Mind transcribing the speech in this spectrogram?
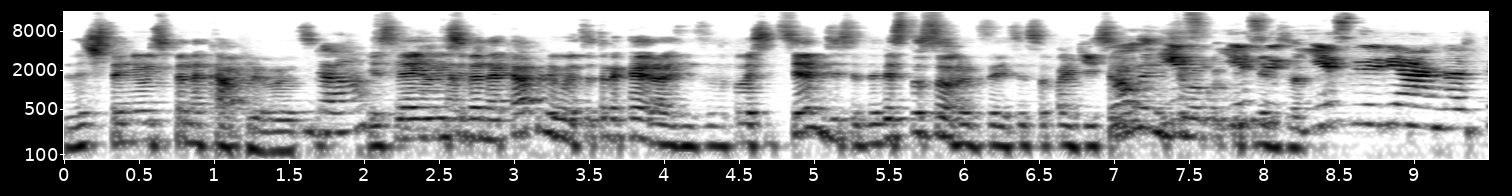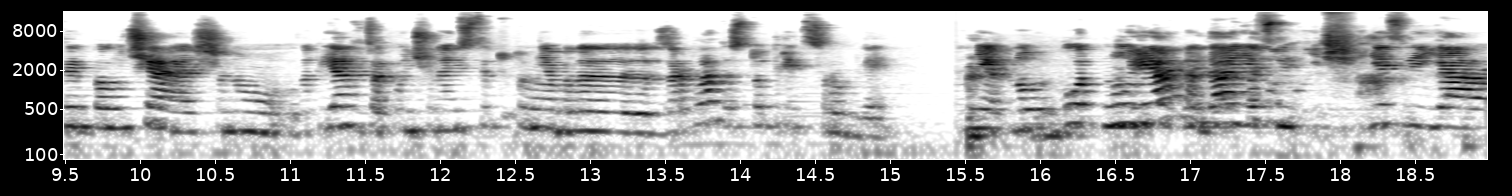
значит, они у тебя накапливаются. Да. Если они у тебя накапливаются, то какая разница, заплатить 70 или 140 за эти сапоги? Все равно Ну, ничего если, купить если, нельзя. если реально ты получаешь, ну, вот я закончила институт, у меня была зарплата 130 рублей. Нет, ну вот, ну реально, да, если, если я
